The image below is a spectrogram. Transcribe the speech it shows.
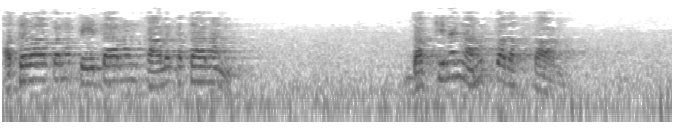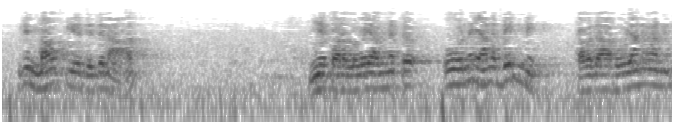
අතවාපන පේතානම් කාලකතානම් දක්ෂිනෙන් අනුප්පදස්සාමි. ඉතින් මව්පිය දෙදෙනාත් මිය පරලොව යන්නට ඕන යන දෙන්නේ. කවදා හෝ යනවනේ.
